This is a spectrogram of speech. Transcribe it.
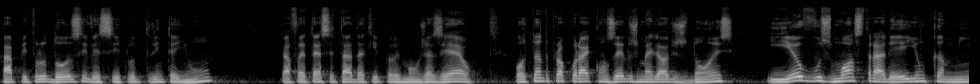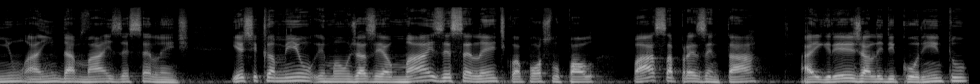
capítulo 12, versículo 31, já foi até citado aqui pelo irmão Jaziel. Portanto, procurai com zelo os melhores dons, e eu vos mostrarei um caminho ainda mais excelente. E este caminho, irmão Jaziel, mais excelente que o apóstolo Paulo passa a apresentar à igreja ali de Corinto,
